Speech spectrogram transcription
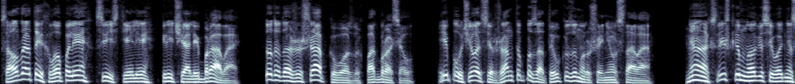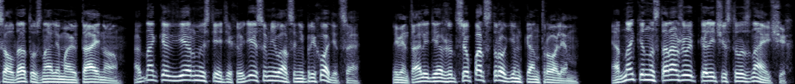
Солдаты хлопали, свистели, кричали «Браво!». Кто-то даже шапку в воздух подбросил и получил от сержанта по затылку за нарушение устава. Ах, слишком много сегодня солдат узнали мою тайну. Однако в верности этих людей сомневаться не приходится. Левентали держат все под строгим контролем. Однако настораживает количество знающих.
